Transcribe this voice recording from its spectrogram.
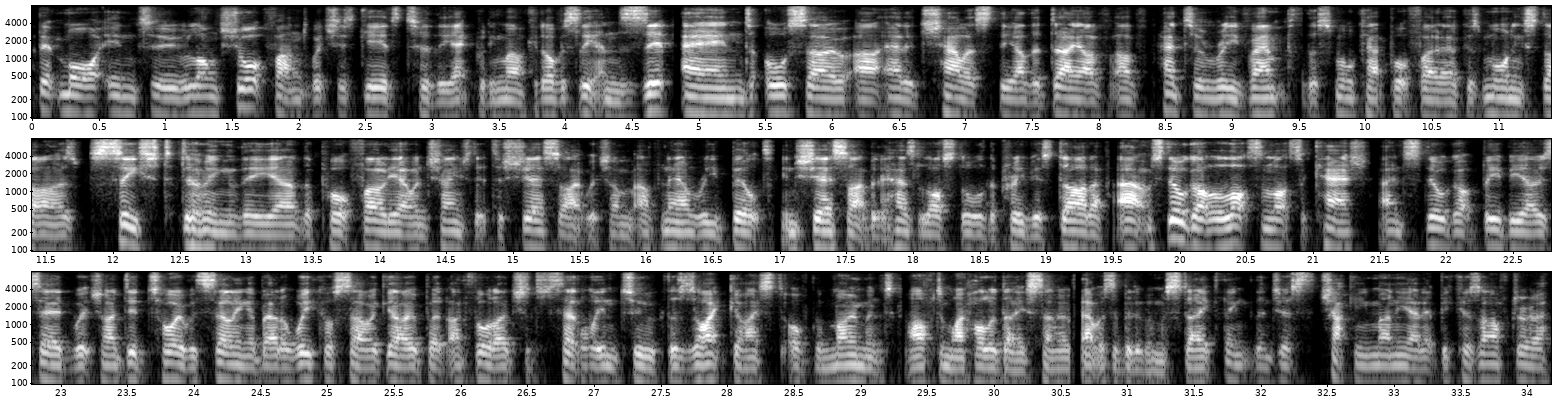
a bit more into long short fund, which is geared to the equity market, obviously, and Zip, and also uh, added Chalice the other day. I've, I've had to revamp the small cap portfolio because Morningstar has ceased doing the uh, the portfolio and changed it to Sharesight, which i have now rebuilt in Sharesight, but it has lost all the previous data. Uh, I've still got lots and lots of cash and still got BBOZ, which I did toy with selling about a week or so ago, but I thought I should settle into the zeitgeist of the moment after my holiday. So that was a bit of a mistake, think, than just chucking money at it because after a,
